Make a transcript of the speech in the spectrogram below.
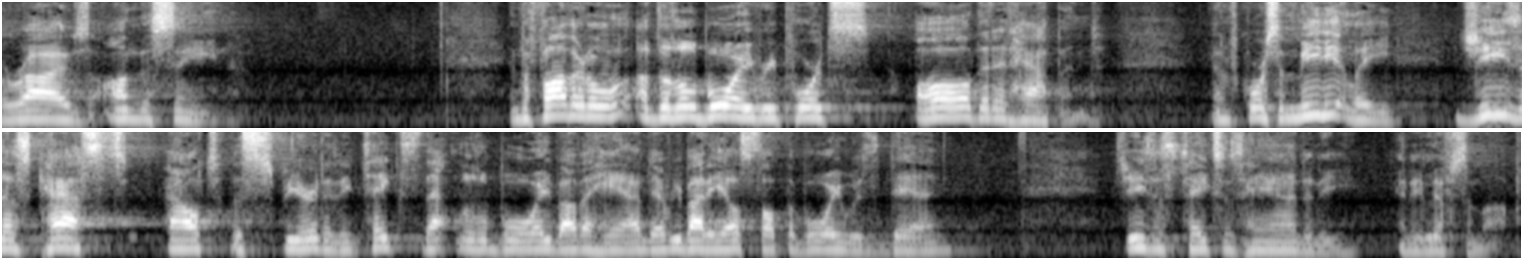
arrives on the scene. And the father of the little boy reports all that had happened. And of course, immediately, Jesus casts out the spirit and he takes that little boy by the hand. Everybody else thought the boy was dead. Jesus takes his hand and he, and he lifts him up.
